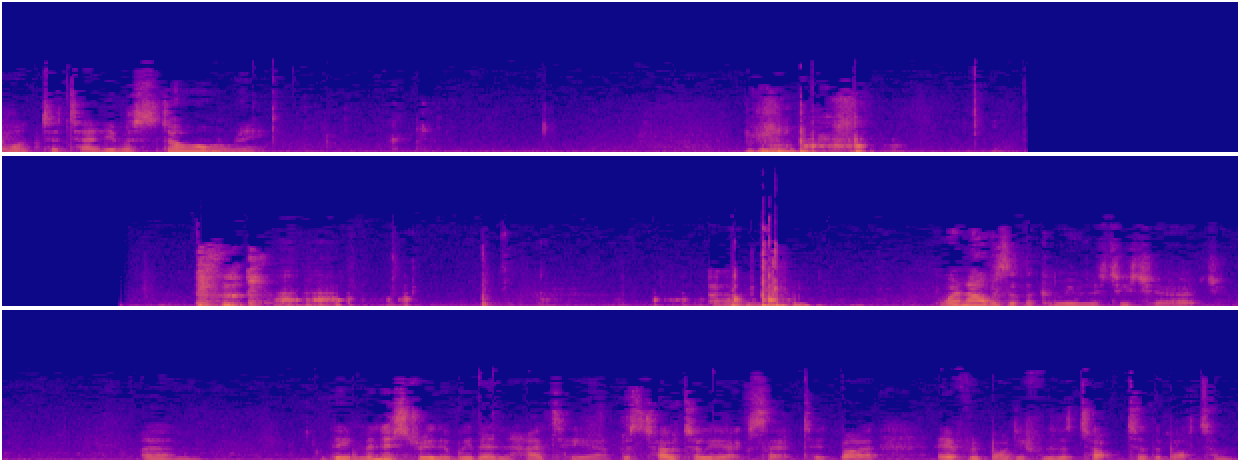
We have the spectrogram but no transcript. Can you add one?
I want to tell him a story. When I was at the community church, um, the ministry that we then had here was totally accepted by everybody from the top to the bottom.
